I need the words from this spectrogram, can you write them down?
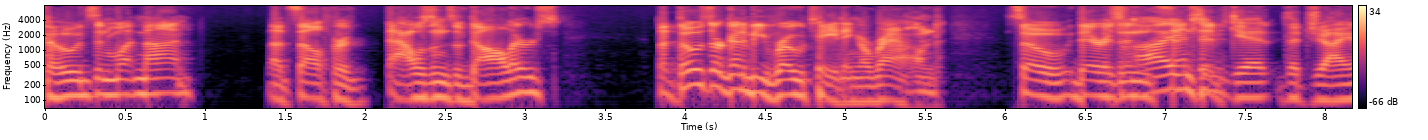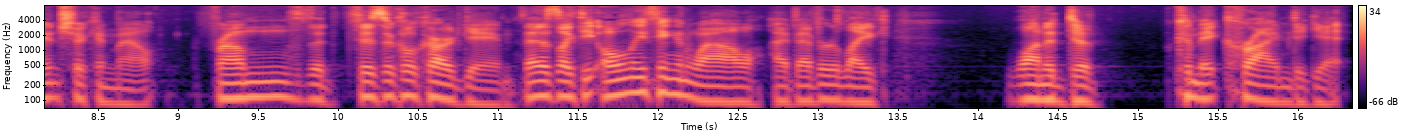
codes and whatnot that sell for thousands of dollars. But those are going to be rotating around. So there is an I incentive. can get the giant chicken mount from the physical card game. That is like the only thing in WoW I've ever like wanted to commit crime to get.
